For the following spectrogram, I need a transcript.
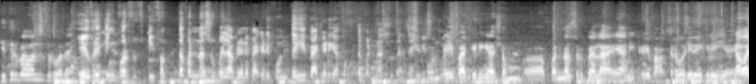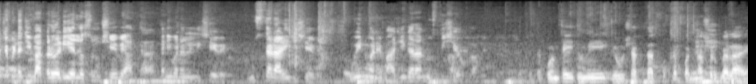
किती रुपयापासून सुरुवात आहे? एव्हरीथिंग फॉर फिफ्टी फक्त पन्नास रुपयाला आपल्याकडे पॅकेट आहे. कोणतंही पॅकेट घ्या फक्त पन्नास रुपयाला कोणतंही पॅकेट घ्या शं पन्नास रुपयाला आहे आणि इकडे भाकरवडी वगैरेही आहे. गव्हाच्या पिठाची भाकरवडी आहे लसूण शेव आहे. आता हाताने बनवलेली शेव आहे. नुसत्या डाळीची शेव आहे. विन वन आहे भाजी करा नुसती शेव का तर कोणतेही तुम्ही घेऊ शकतात फक्त पन्नास रुपयाला आहे.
